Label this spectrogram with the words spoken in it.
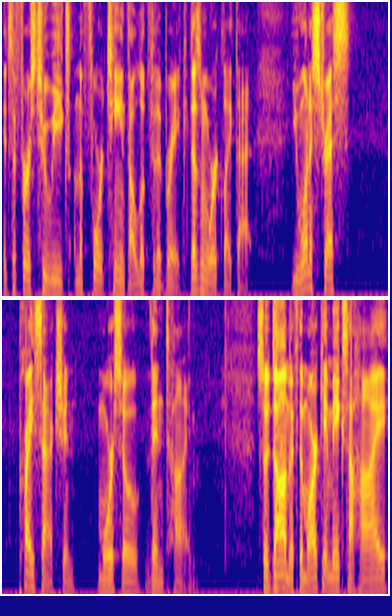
it's the first two weeks. On the 14th, I'll look for the break. It doesn't work like that. You want to stress price action more so than time. So, Dom, if the market makes a high,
